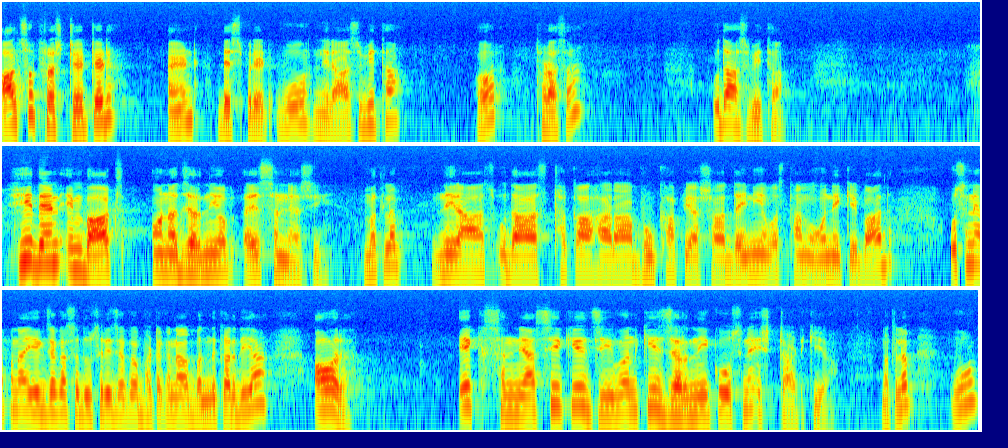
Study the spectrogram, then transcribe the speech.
आल्सो फ्रस्ट्रेटेड एंड डेस्परेट वो निराश भी था और थोड़ा सा उदास भी था। He then embarks on a journey of as sannyasi मतलब निराश, उदास थका हारा भूखा प्यासा, दयनीय अवस्था में होने के बाद उसने अपना एक जगह से दूसरी जगह भटकना बंद कर दिया और एक सन्यासी के जीवन की जर्नी को उसने स्टार्ट किया। मतलब वो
